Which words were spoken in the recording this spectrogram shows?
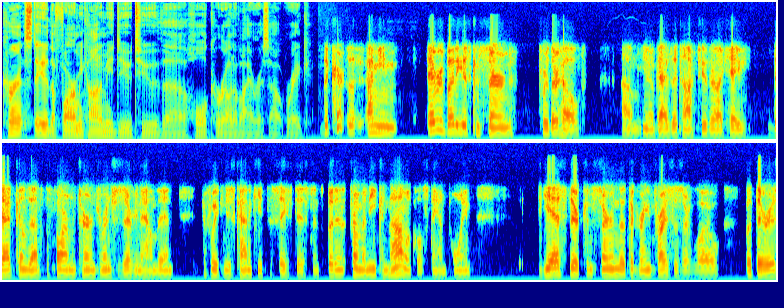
current state of the farm economy due to the whole coronavirus outbreak? The I mean, everybody is concerned for their health. Um, you know, guys I talk to, they're like, "Hey, Dad comes out to the farm and turns wrenches every now and then. If we can just kind of keep the safe distance." But in, from an economical standpoint, yes, they're concerned that the grain prices are low, but there is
